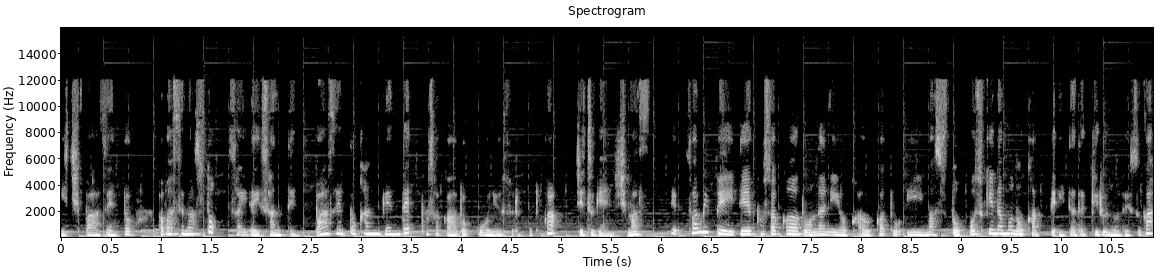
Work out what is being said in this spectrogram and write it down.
1%、合わせますと最大3.5%還元でポサカード購入することが実現します。でファミペイでポサカードを何を買うかと言いますと、お好きなものを買っていただけるのですが、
